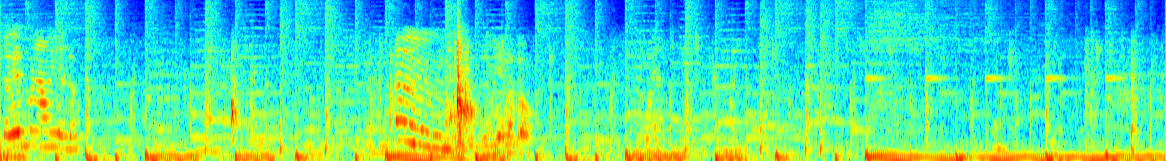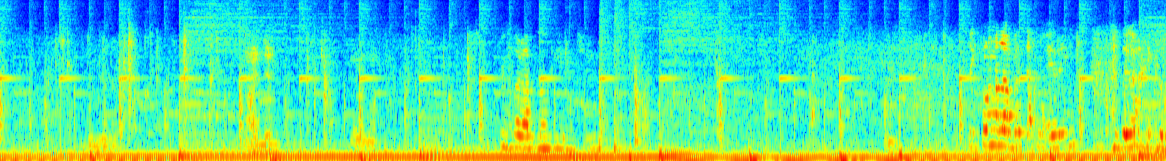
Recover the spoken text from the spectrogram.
Lagyan mo na ang yellow. Mm. Lagyan mo to. Sarap ng kimchi. Tik pang nalabit akong iring. Ito lang ikaw.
